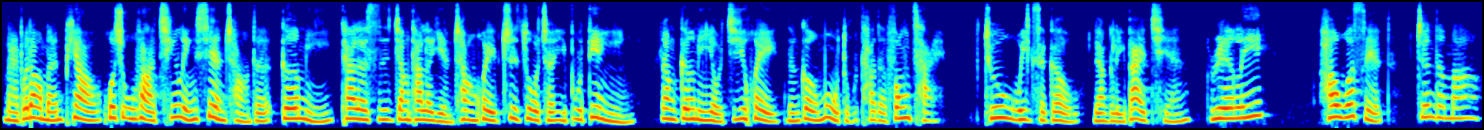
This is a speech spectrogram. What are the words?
买不到门票或是无法亲临现场的歌迷，泰勒斯将他的演唱会制作成一部电影，让歌迷有机会能够目睹他的风采。Two weeks ago，两个礼拜前。Really? How was it? 真的吗？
